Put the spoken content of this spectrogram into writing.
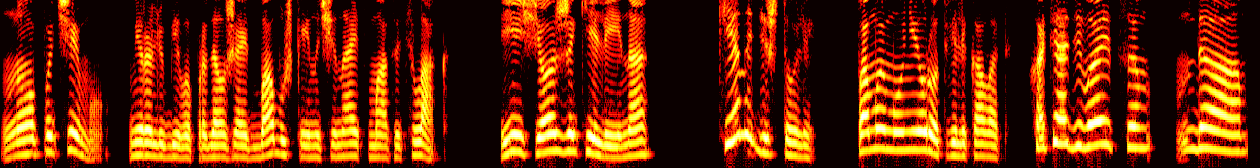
Ну почему? Миролюбиво продолжает бабушка и начинает мазать лак. Еще Жакелина. Кеннеди, что ли? По-моему, у нее рот великоват. Хотя одевается... Да,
